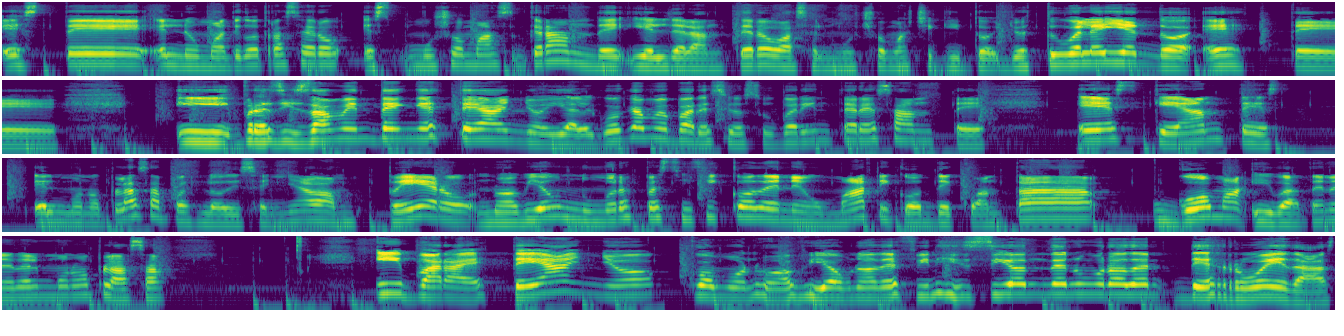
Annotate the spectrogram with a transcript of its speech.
este, el neumático trasero es mucho más grande y el delantero va a ser mucho más chiquito. Yo estuve leyendo este y precisamente en este año, y algo que me pareció súper interesante, es que antes el monoplaza pues lo diseñaban, pero no había un número específico de neumáticos, de cuánta goma iba a tener el monoplaza. Y para este año, como no había una definición de número de, ruedas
